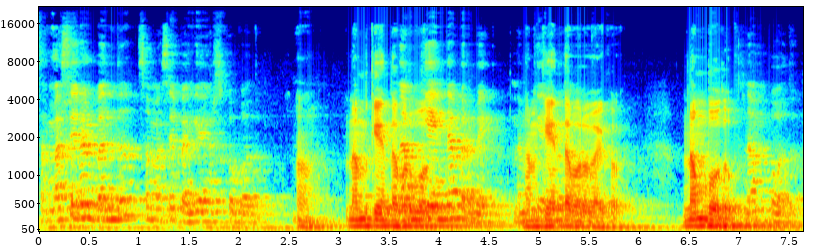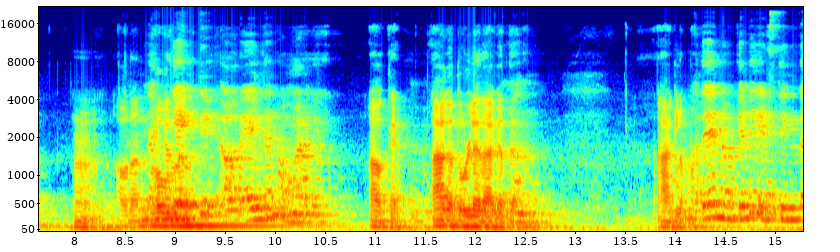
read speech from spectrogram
ಸಮಸ್ಯೆಗಳು ಬಂದು ಸಮಸ್ಯೆ ಬಗೆಹರಿಸ್ಕೋಬಹುದು ಹಾಂ ನಂಬಿಕೆಯಿಂದ ಬರ್ಬೋದು. ನಂಬಿಕೆಯಿಂದ ಬರಬೇಕು. ನಂಬಿಕೆಯಿಂದ ಬರಬೇಕು. ನಂಬೋದು. ನಂಬೋದು. ಹ್ಞೂ ಅವ್ರ ಅನುಭವ ಇಟ್ಟು ಅವ್ರು ಹೇಳ್ದೆ ನಾವು ಮಾಡಬೇಕು. ಓಕೆ ಆಗತ್ತೆ ಒಳ್ಳೇದಾಗತ್ತೆ. ಆಗ್ಲಮ್ಮ. ಅದೇ ನಂಬಿಕೆಯಿಂದ ಎಷ್ಟು ತಿಂಗಳಿಂದ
